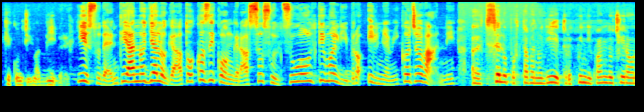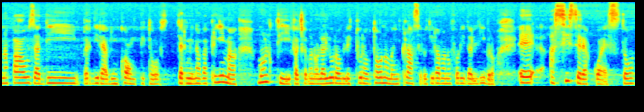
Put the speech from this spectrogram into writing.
che continua a vivere. Gli studenti hanno dialogato così con Grasso sul suo ultimo libro, Il mio amico Giovanni. Eh, se lo portavano dietro e quindi quando c'era una pausa di, per dire ad un compito terminava prima, molti facevano la loro lettura autonoma in classe, lo tiravano fuori dal libro e assistere a questo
